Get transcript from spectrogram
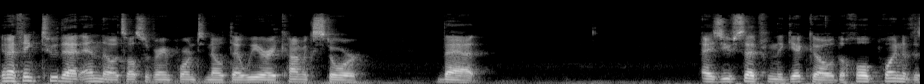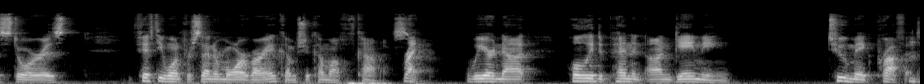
And I think to that end, though, it's also very important to note that we are a comic store that, as you said from the get go, the whole point of the store is 51% or more of our income should come off of comics. Right. We are not wholly dependent on gaming to make profit.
